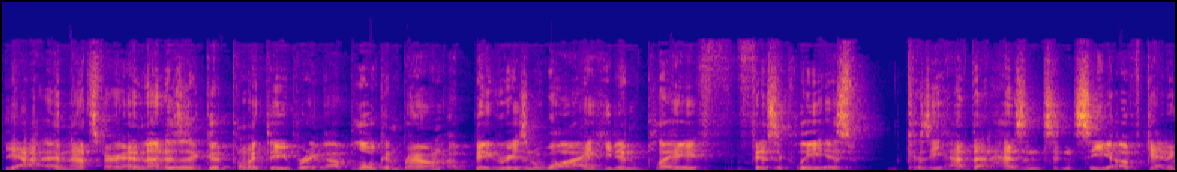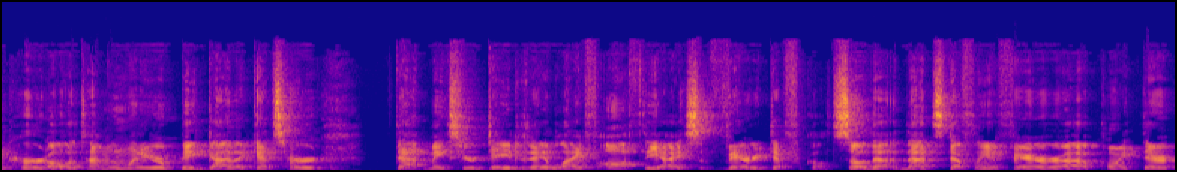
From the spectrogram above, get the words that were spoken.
Yeah, and that's fair. And that is a good point that you bring up. Logan Brown, a big reason why he didn't play physically is because he had that hesitancy of getting hurt all the time. And when you're a big guy that gets hurt, that makes your day to day life off the ice very difficult. So that that's definitely a fair uh, point there.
